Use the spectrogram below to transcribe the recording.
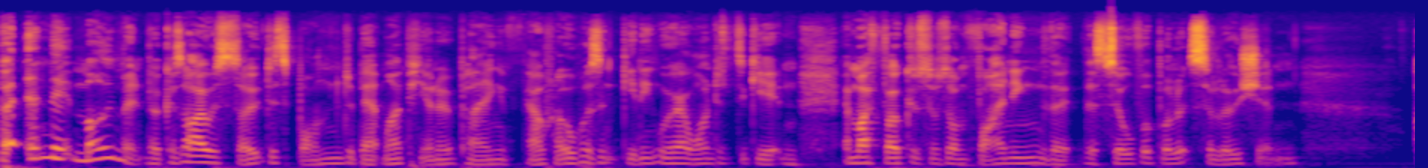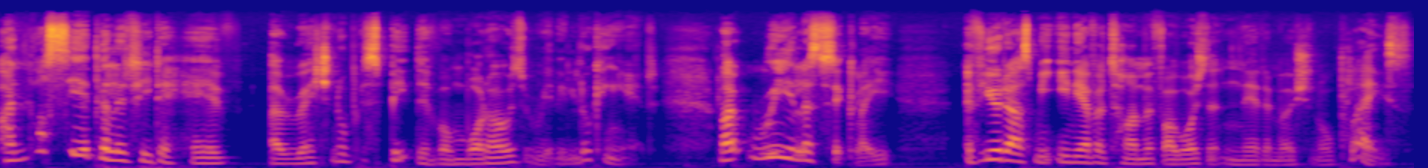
but in that moment, because I was so despondent about my piano playing and felt I wasn't getting where I wanted to get, and, and my focus was on finding the, the silver bullet solution, I lost the ability to have a rational perspective on what I was really looking at. Like, realistically, if you had asked me any other time if I wasn't in that emotional place,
